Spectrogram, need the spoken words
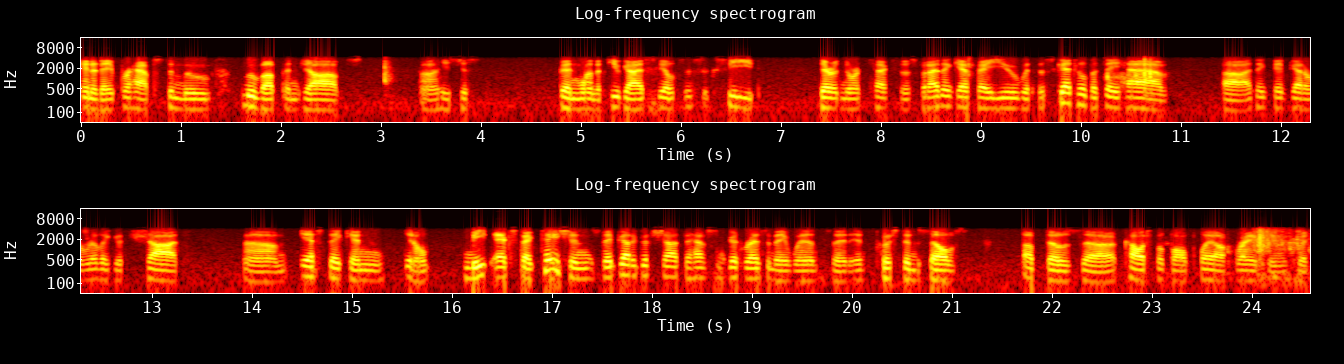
candidate perhaps to move move up in jobs. Uh, he's just been one of the few guys to be able to succeed there at North Texas. But I think FAU, with the schedule that they have, uh, I think they've got a really good shot. Um, if they can, you know, meet expectations, they've got a good shot to have some good resume wins and, and push themselves up those uh, college football playoff rankings. Which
